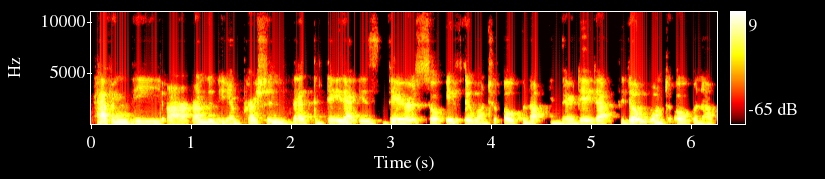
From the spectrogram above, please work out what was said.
having the are under the impression that the data is theirs. So if they want to open up in their data, they don't want to open up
